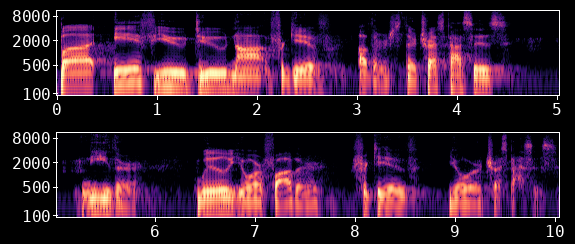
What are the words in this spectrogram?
But if you do not forgive others their trespasses, neither will your Father forgive your trespasses.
